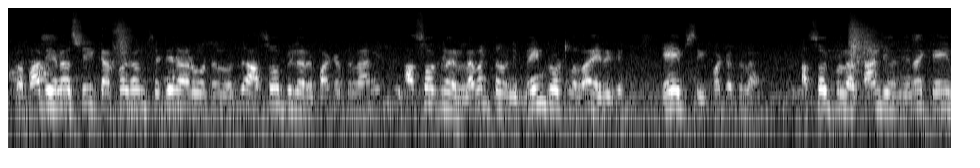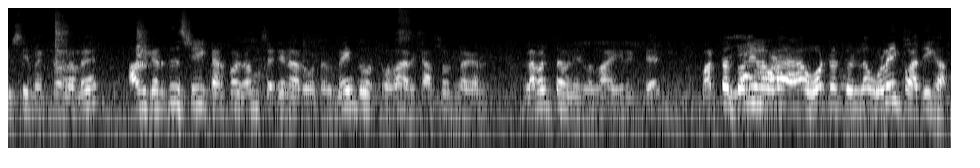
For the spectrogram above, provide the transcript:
இப்போ பார்த்தீங்கன்னா ஸ்ரீ கற்பகம் செட்டிநாடு ஹோட்டல் வந்து அசோக் பில்லர் பக்கத்தில் Ashok Nagar eleventh avenue main ரோட்டில் தான் இருக்குது கேஎஃப்சி பக்கத்தில். அசோக் பில்லர் தாண்டி வந்தீங்கன்னா கேஎஃப்சி மெக்டோனல் அதுக்கடுத்து ஸ்ரீ கற்பகம் செட்டிநாடு ஹோட்டல் மெயின் ரோட்டில் தான் இருக்குது அசோக் நகர் லெவன்த் அவனியில் தான் இருக்குது மற்ற தொழிலோட ஓட்டல் தொழிலில் உழைப்பு அதிகம்.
